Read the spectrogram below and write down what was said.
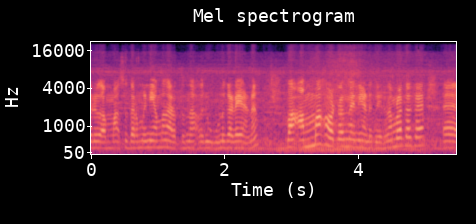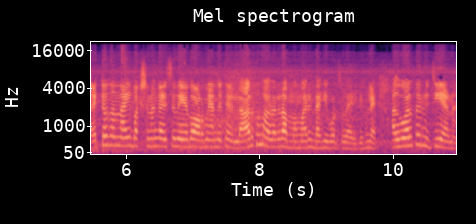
ഒരു അമ്മ സുധർമ്മിണി അമ്മ നടത്തുന്ന ഒരു ഊണുകടയാണ് അപ്പോൾ അമ്മ ഹോട്ടൽ തന്നെയാണ് പേര്. നമ്മളൊക്കെ ഏറ്റവും നന്നായി ഭക്ഷണം കഴിച്ചത് ഏത് ഓർമ്മയാണെന്ന് വെച്ചാൽ എല്ലാവർക്കും അവരുടെ അമ്മമാരുണ്ടാക്കി കൊടുത്തതായിരിക്കും അല്ലേ? അതുപോലത്തെ രുചിയാണ്.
